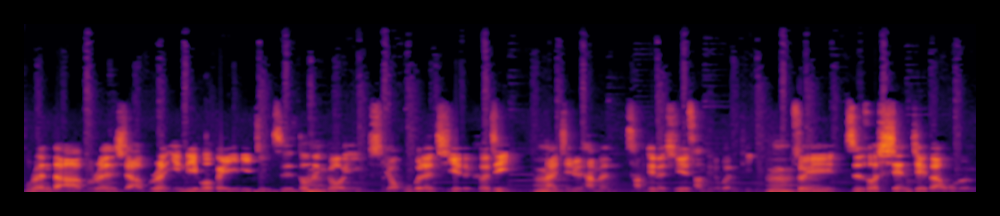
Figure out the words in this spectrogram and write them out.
不论大不论小，不论盈利或非盈利组织，都能够使用 Uber 的企业的科技来解决他们常见的企业场景的问题。嗯，所以只是说现阶段我们。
